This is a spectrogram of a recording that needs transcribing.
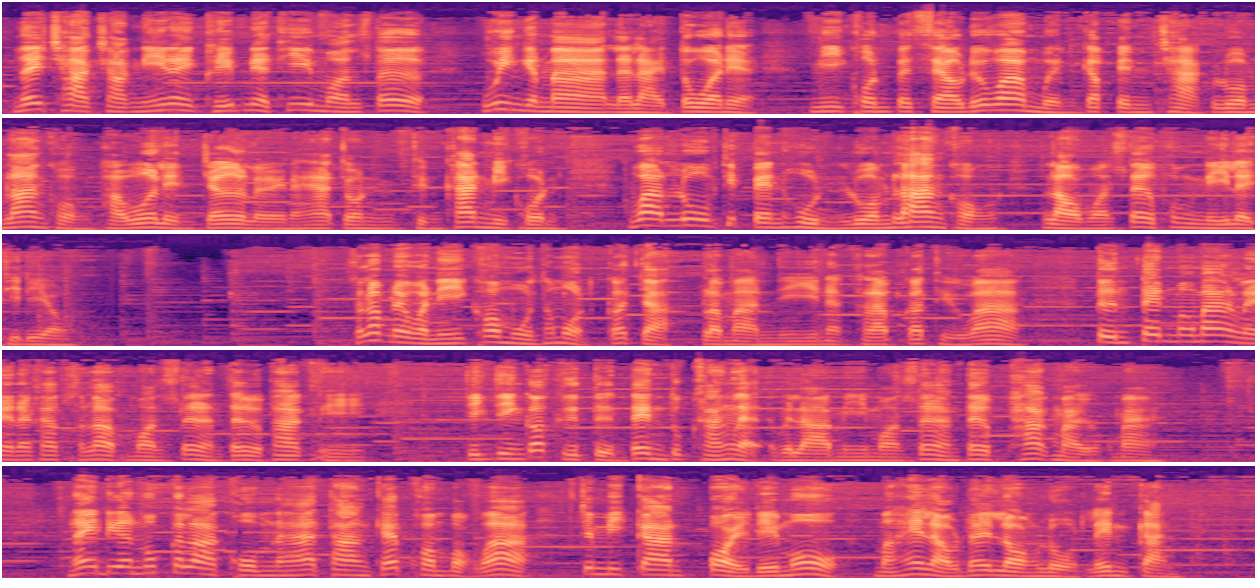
ในฉากฉากนี้ในคลิปเนี่ยที่มอนสเตอร์วิ่งกันมาหลาย ๆ ตัวเนี่ยมีคนไปแซวด้วยว่าเหมือนกับเป็นฉากรวมร่างของ Power Ranger เลยนะฮะ จนถึงขั้นมีคนวาดรูปที่เป็นหุ่นรวมร่างของเหล่ามอนสเตอร์พวกนี้เลยทีเดียวสำหรับในวันนี้ข้อมูลทั้งหมดก็จะประมาณนี้นะครับ ก็ถือว่าตื่นเต้นมาก ๆ เลยนะครับสำหรับ Monster Hunter ภาคนี้ จริงๆ ก็คือตื่นเต้นทุกครั้งแหละเวลามี Monster Hunter ภาคใหม่ออกมา ในเดือนมกราคมนะฮะ ทางแคปคอมบอกว่าจะมีการปล่อยเดโมมาให้เราได้ลองโหลดเล่นกัน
